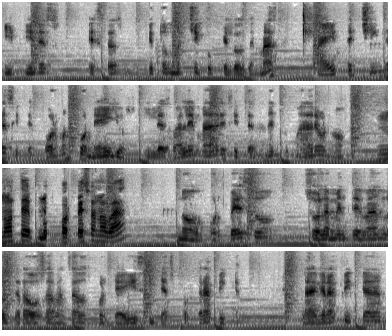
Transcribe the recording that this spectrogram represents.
y tienes, estás un poquito más chico que los demás, ahí te chingas y te forman con ellos y les vale madre si te dan en tu madre o no. ¿No te, por peso no va? No, por peso solamente van los grados avanzados porque ahí sí ya es por gráfica. La gráfica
